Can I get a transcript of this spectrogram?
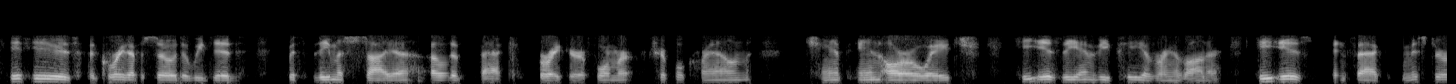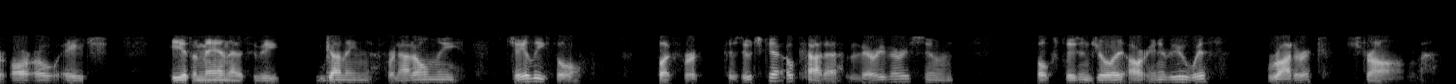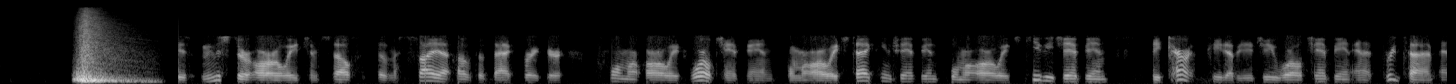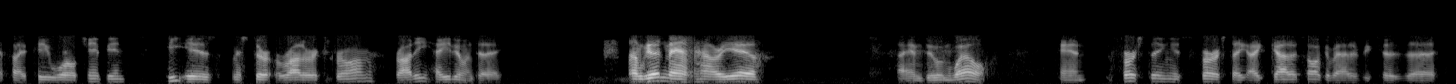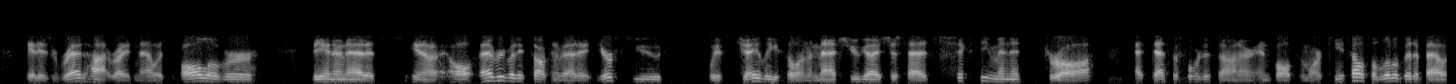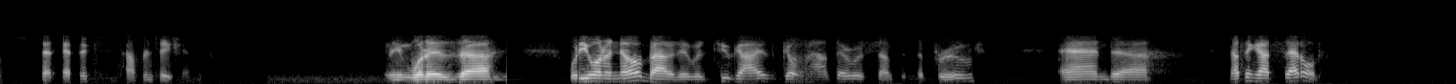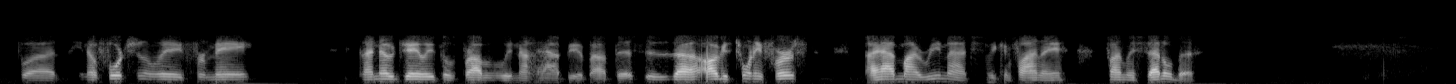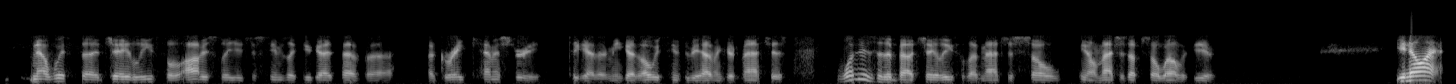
it is a great episode that we did with the Messiah of the Backbreaker, former Triple Crown champ in ROH. He is the MVP of Ring of Honor. He is, in fact, Mr. ROH. He is a man that is to be gunning for not only Jay Lethal, but for Kazuchika Okada very, very soon. Folks, please enjoy our interview with Roderick Strong is Mr. ROH himself, the Messiah of the Backbreaker, former ROH World Champion, former ROH Tag Team Champion, former ROH TV Champion, the current PWG World Champion, and a three-time FIP World Champion. He is Mr. Roderick Strong. Roddy, how you doing today? I'm good, man. How are you? I am doing well. And first thing is first, I, I got to talk about it because uh, it is red hot right now. It's all over the internet. It's you know all everybody's talking about it. Your feud with Jay Lethal in the match you guys just had 60 minute draw at Death Before Dishonor in Baltimore. Can you tell us a little bit about that epic confrontation? I mean, what is uh what do you want to know about it? It was two guys going out there with something to prove and uh nothing got settled. But, you know, fortunately for me, and I know Jay Lethal's probably not happy about this, is uh, August 21st. I have my rematch. We can finally finally settle this. Now with uh, Jay Lethal, obviously it just seems like you guys have a, a great chemistry together. I mean, you guys always seem to be having good matches. What is it about Jay Lethal that matches so you know matches up so well with you? You know, I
